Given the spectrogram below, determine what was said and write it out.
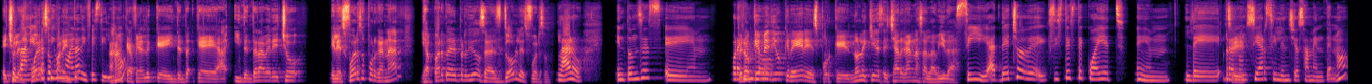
hecho el esfuerzo para no era difícil, Ajá, que al final de que, intenta, que intentar haber hecho el esfuerzo por ganar y aparte de haber perdido, o sea, es doble esfuerzo. Claro. Entonces, eh, pero qué mediocre eres porque no le quieres echar ganas a la vida. Sí, de hecho existe este quiet em, de renunciar silenciosamente, ¿no?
